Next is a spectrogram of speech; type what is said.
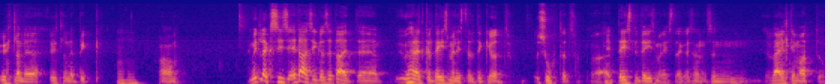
ühtlane, ühtlane pikk Mm -hmm. um,. ma ütleks siis edasi ka seda, et äh, ühel hetkel teismelistel tekivad suhted äh, teiste teismelistega, see on, see on vältimatu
